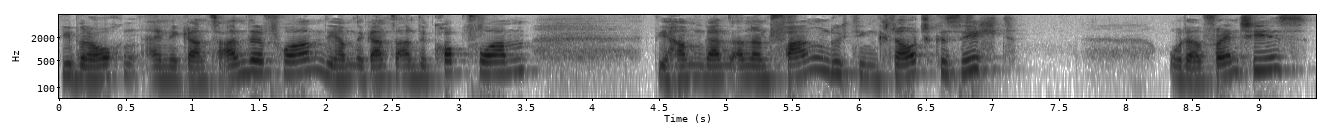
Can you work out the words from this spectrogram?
Die brauchen eine ganz andere Form, die haben eine ganz andere Kopfform, die haben einen ganz anderen Fang durch den Knautschgesicht oder Frenchies.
